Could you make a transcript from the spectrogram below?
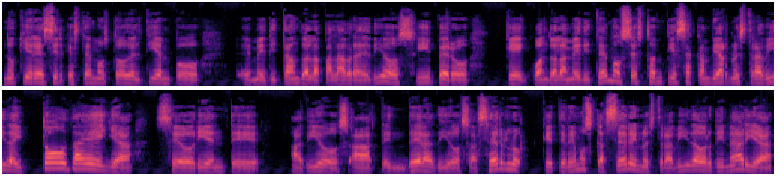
No quiere decir que estemos todo el tiempo eh, meditando la palabra de Dios, sí, pero que cuando la meditemos esto empieza a cambiar nuestra vida y toda ella se oriente a Dios, a atender a Dios, a hacer lo que tenemos que hacer en nuestra vida ordinaria,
